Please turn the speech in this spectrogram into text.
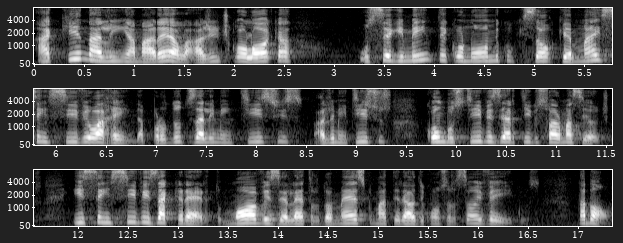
aqui na linha amarela, a gente coloca o segmento econômico que, são, que é mais sensível à renda, produtos alimentícios, alimentícios combustíveis e artigos farmacêuticos, e sensíveis a crédito, móveis, eletrodomésticos, material de construção e veículos. Tá bom,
